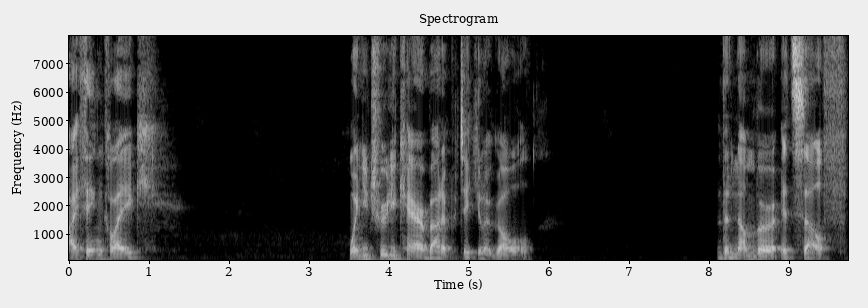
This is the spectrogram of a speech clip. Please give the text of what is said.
I think like when you truly care about a particular goal, the number itself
